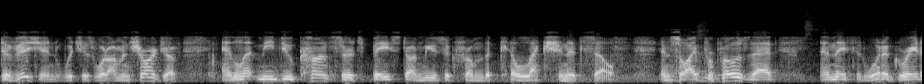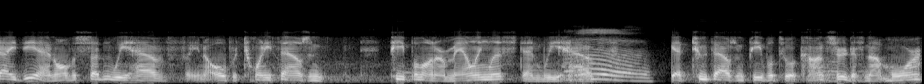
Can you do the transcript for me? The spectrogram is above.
division, which is what I'm in charge of, and let me do concerts based on music from the collection itself. And so I proposed that and they said, "What a great idea!" And all of a sudden, we have you know over twenty thousand people on our mailing list, and we have mm. get two thousand people to a concert, if not more.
